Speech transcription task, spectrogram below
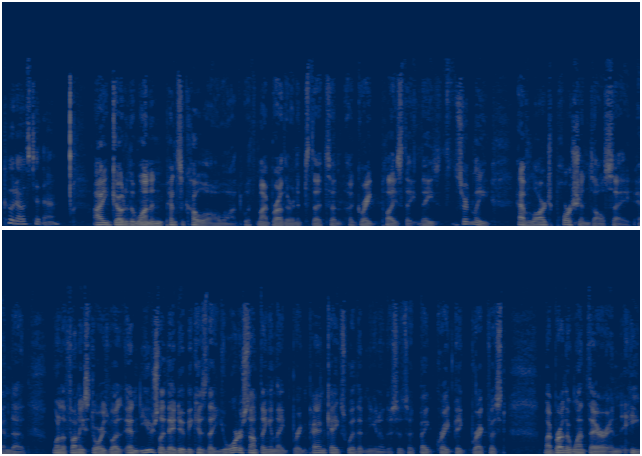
kudos to them. I go to the one in Pensacola a lot with my brother, and it's that's a, a great place. They they certainly have large portions, I'll say. And uh, one of the funny stories was, and usually they do because they, you order something and they bring pancakes with it, and you know this is a big, great big breakfast. My brother went there and he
